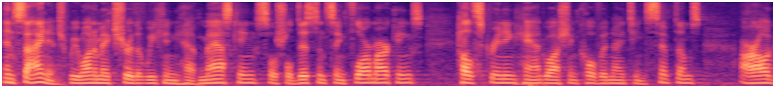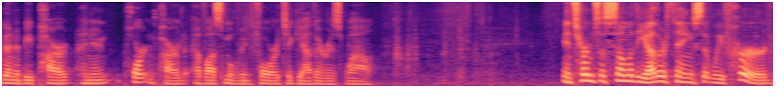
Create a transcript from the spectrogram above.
And signage, we want to make sure that we can have masking, social distancing, floor markings, health screening, hand washing, COVID-19 symptoms, are all going to be part, an important part of us moving forward together as well. In terms of some of the other things that we've heard,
